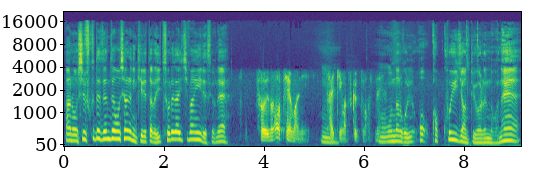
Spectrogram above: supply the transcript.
あの私服で全然おしゃれに着れたらいそれが一番いいですよね。そういうのをテーマにうん最近は作ってますね。うん女の子に「おかっこいいじゃん」って言われるのがね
